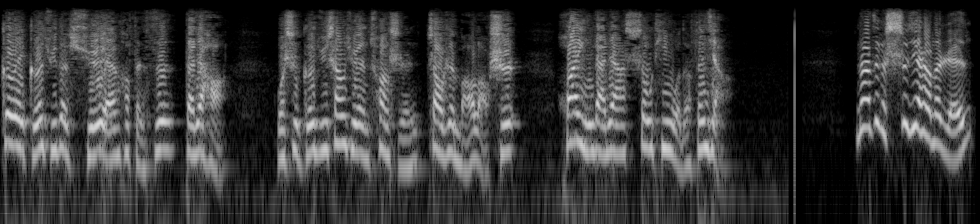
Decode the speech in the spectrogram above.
各位格局的学员和粉丝，大家好，我是格局商学院创始人赵振宝老师，欢迎大家收听我的分享。那这个世界上的人，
